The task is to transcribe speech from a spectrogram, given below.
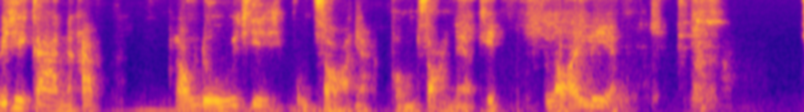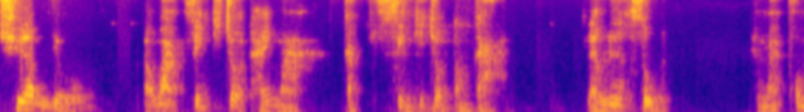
วิธีการนะครับ ลองดูวิธีผมสอนเนี่ย ผมสอนแนวคิดร้อยเรียงเชื่อมโยงระหว่างสิ่งที่โจทย์ให้มา กับสิ่งที่โจทย์ต้องการ แล้วเลือกสูตร เห็นไหมผม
